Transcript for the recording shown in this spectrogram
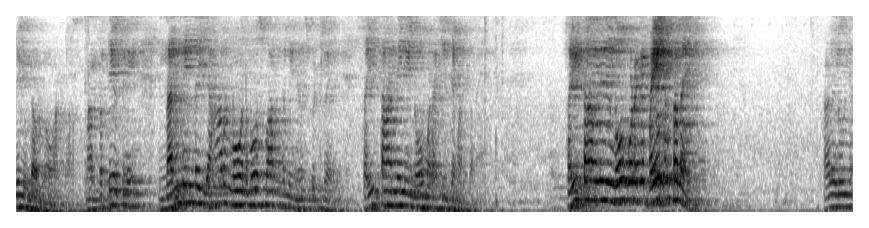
ನಿನ್ನಿಂದ ಅವ್ರು ನೋವಾಗ್ಬಾರ್ದು ನಾನು ಸತ್ಯ ಹೇಳ್ತೀನಿ, ನನ್ನಿಂದ ಯಾರು ನೋವು ಅನುಭವಿಸಬಾರ್ದು ನೀನು ನೆನೆಸ್ಬಿಟ್ರೆ, ಸೈತಾನೇ ನೀನು ನೋವು ಮಾಡೋ ಚಿಂತೆ ಮಾಡ್ತಾನೆ. ಸೈತಾನೇ ನೀನು ನೋವು ಕೊಡೋಕ್ಕೆ ಭಯಪಡ್ತಾನೆ ಪಡ್ತಾನೆ. ಹಾಲೆಲೂಯ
